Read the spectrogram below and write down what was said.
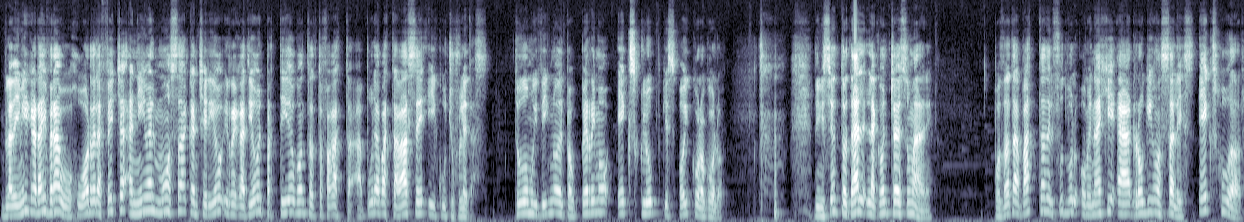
Vladimir Garay Bravo, jugador de la fecha, Aníbal Moza canchereó y regateó el partido contra Antofagasta, a pura pasta base y cuchufletas. Tuvo muy digno del paupérrimo ex club que es hoy Colo Colo. División total, la concha de su madre. Postdata, basta del fútbol homenaje a Rocky González, ex jugador.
